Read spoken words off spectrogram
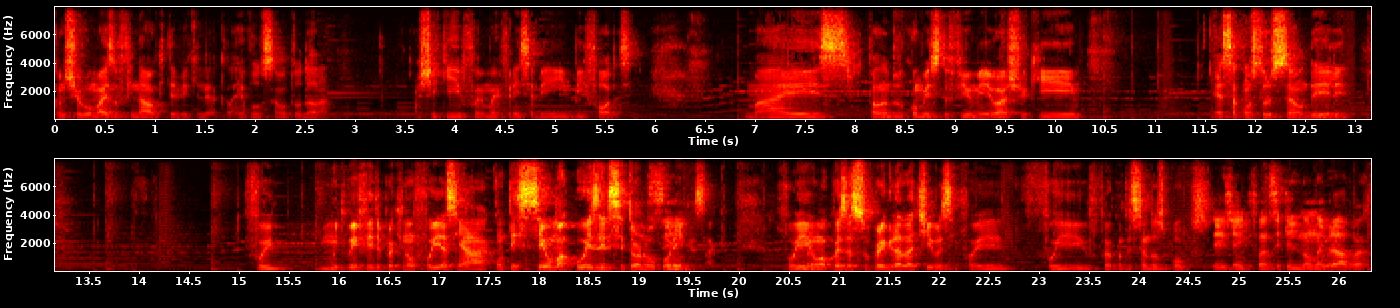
quando chegou mais no final, que teve aquele, aquela revolução toda lá. Achei que foi uma referência bem, bem foda, assim. Mas, falando do começo do filme, eu acho que essa construção dele foi muito bem feita porque não foi assim, ah, aconteceu uma coisa e ele se tornou o Sim. Coringa, saca? Foi uma coisa super gradativa, assim, foi, foi, foi acontecendo aos poucos. Desde a infância que ele não lembrava.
